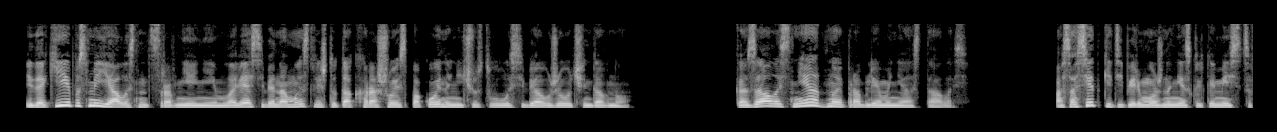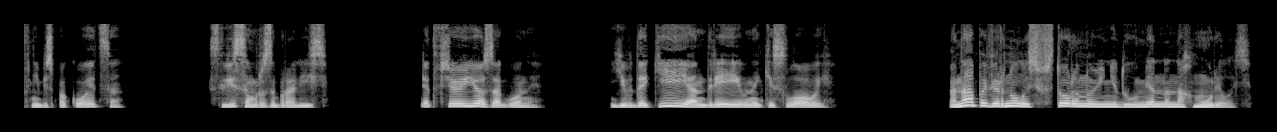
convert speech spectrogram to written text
И Дакия посмеялась над сравнением, ловя себя на мысли, что так хорошо и спокойно не чувствовала себя уже очень давно. Казалось, ни одной проблемы не осталось. О соседке теперь можно несколько месяцев не беспокоиться. С Лисом разобрались. Это все ее загоны. Евдокии Андреевны Кисловой. Она повернулась в сторону и недоуменно нахмурилась.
